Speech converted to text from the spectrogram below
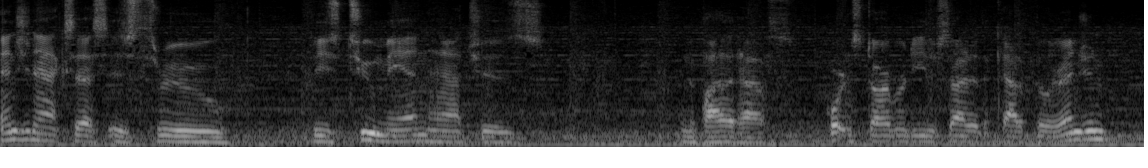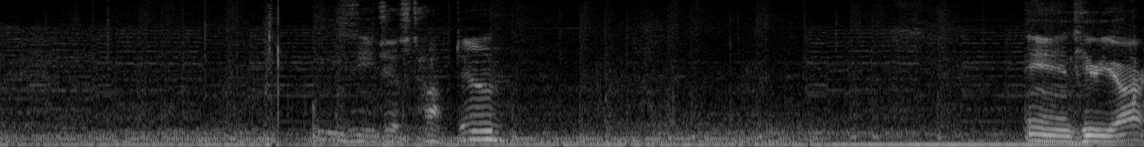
Engine access is through these two man hatches in the pilot house port and starboard either side of the Caterpillar engine. Easy, just hop down. And here you are,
